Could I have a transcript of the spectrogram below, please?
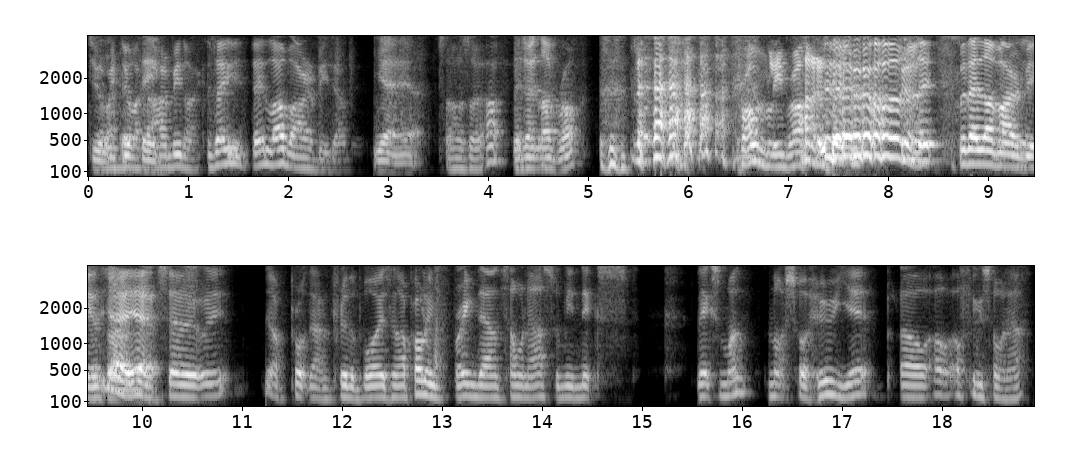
do like we do like R and B night because they they love R and B down there. yeah, yeah. So I was like, oh, They don't love rock. probably, bro. I don't know. but they love R and B as well. Yeah, yeah. So we, I brought down through the boys, and I'll probably bring down someone else with me next next month. not sure who yet, but I'll I'll, I'll figure someone out.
